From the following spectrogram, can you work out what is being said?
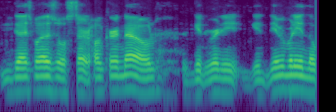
you guys might as well start hunkering down, getting ready, get everybody in the.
